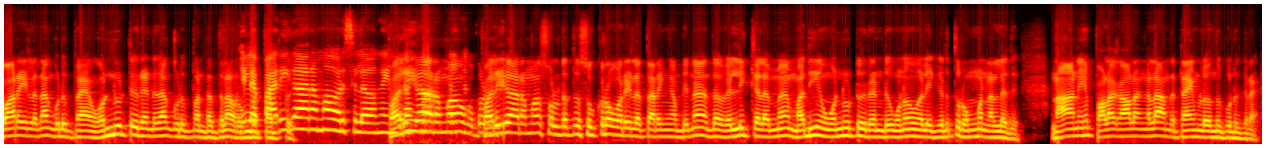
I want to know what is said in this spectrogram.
ஓரையில் தான் கொடுப்பேன். ஒன்று டு ரெண்டு தான் கொடுப்பேன்றதுலாம் இல்ல ரொம்ப தப்பு. பரிகாரமா ஒரு சிலவங்க இந்த பரிகாரமா வாரத்துல கொடுங்க. பரிகாரமா சொல்றது சுக்கர உரையில தரீங்க அப்படின்னா இந்த வெள்ளிக்கிழமை மதியம் ஒன்று டு ரெண்டு உணவு அளிக்கிறது ரொம்ப நல்லது. நானே பல காலங்களா அந்த டைம்ல வந்து கொடுக்குறேன்.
